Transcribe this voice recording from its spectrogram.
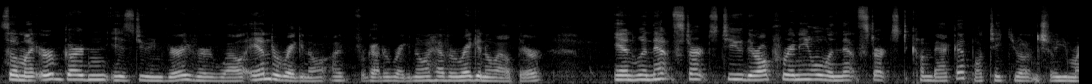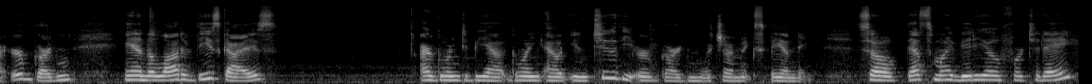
So my herb garden is doing very, very well. And oregano. I forgot oregano. I have oregano out there. And when that starts to, they're all perennial. When that starts to come back up, I'll take you out and show you my herb garden. And a lot of these guys are going to be out going out into the herb garden, which I'm expanding. So that's my video for today.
